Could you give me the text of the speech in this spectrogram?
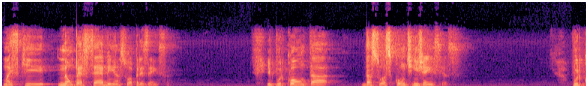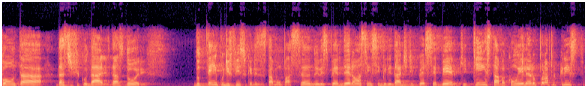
mas que não percebem a sua presença. E por conta das suas contingências, por conta das dificuldades, das dores, do tempo difícil que eles estavam passando, eles perderam a sensibilidade de perceber que quem estava com ele era o próprio Cristo.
